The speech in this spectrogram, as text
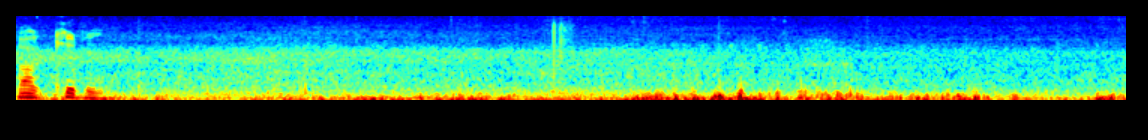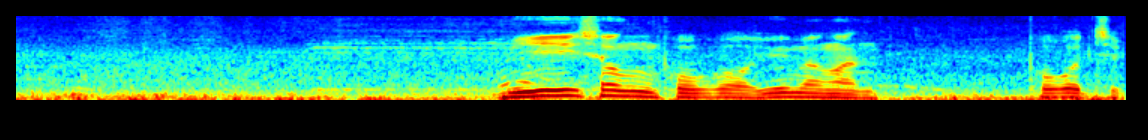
맛길이 미성 보고 유명한 보고집.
